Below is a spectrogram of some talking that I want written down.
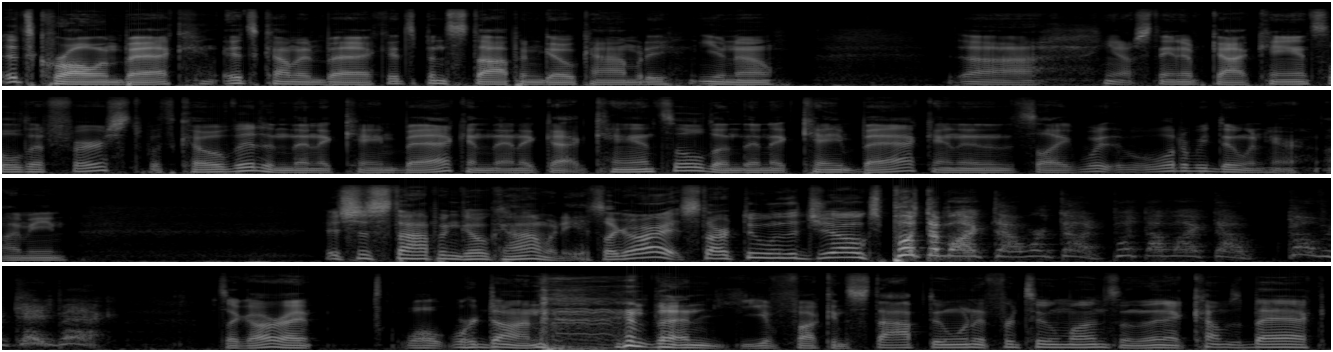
It's crawling back. It's coming back. It's been stop and go comedy, you know. Uh, you know, stand up got canceled at first with COVID, and then it came back, and then it got canceled, and then it came back, and then it's like, what, what are we doing here? I mean, it's just stop and go comedy. It's like, all right, start doing the jokes. Put the mic down. We're done. Put the mic down. COVID came back. It's like, all right, well, we're done. and then you fucking stop doing it for two months, and then it comes back.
